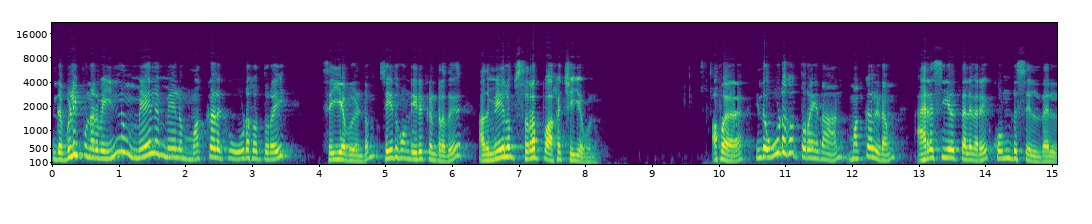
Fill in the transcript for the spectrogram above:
இந்த விழிப்புணர்வை இன்னும் மேலும் மேலும் மக்களுக்கு ஊடகத்துறை செய்ய வேண்டும் செய்து கொண்டு இருக்கின்றது அது மேலும் சிறப்பாக செய்ய வேண்டும். அப்ப இந்த ஊடகத்துறை தான் மக்களிடம் அரசியல் தலைவரை கொண்டு செல்தல்.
